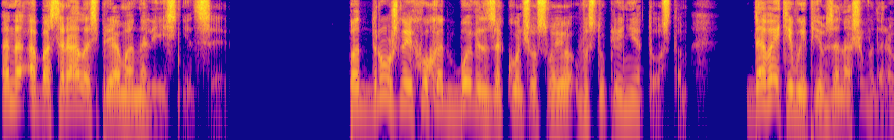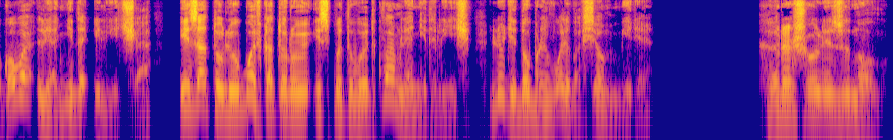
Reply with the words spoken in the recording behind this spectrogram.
она обосралась прямо на лестнице. Под дружный хохот Бовин закончил свое выступление тостом. «Давайте выпьем за нашего дорогого Леонида Ильича и за ту любовь, которую испытывают к вам, Леонид Ильич, люди доброй воли во всем мире». «Хорошо лизнул», —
